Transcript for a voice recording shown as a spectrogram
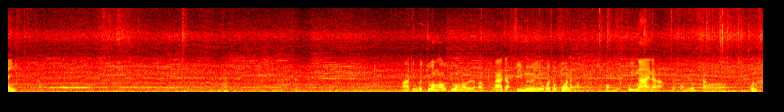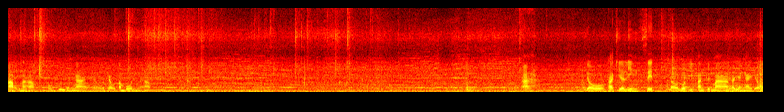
มาถึงก็จ้วงเอาจ้วงเอาเลยนะครับ น่าจะฝีมืออยู่พอสมควรนะครับเจ้ของรถคุยง่ายนะครับเจ้าของรถทั้งคนขับนะครับเขาคุยกันง่ายแถวแถวตำบลนะครับอะ เดี๋ยวถ้าเคลียร์ลิงเสร็จแล้วรถอีกคันขึ้นมาถ้ายังไงเดี๋ยว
